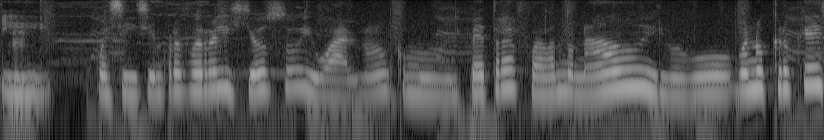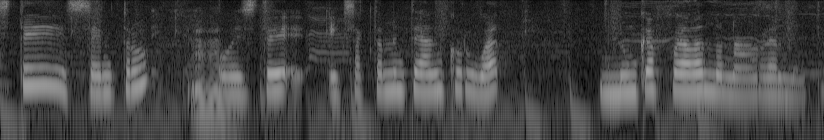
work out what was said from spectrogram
y pues sí, siempre fue religioso igual, ¿no? Como Petra fue abandonado y luego, bueno, creo que este centro o este exactamente Angkor Wat nunca fue abandonado realmente.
